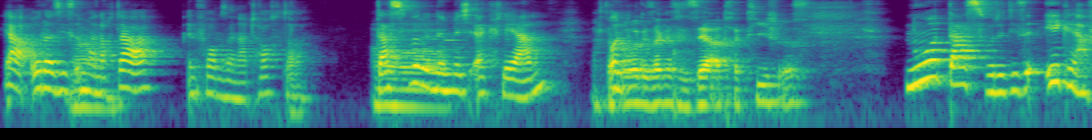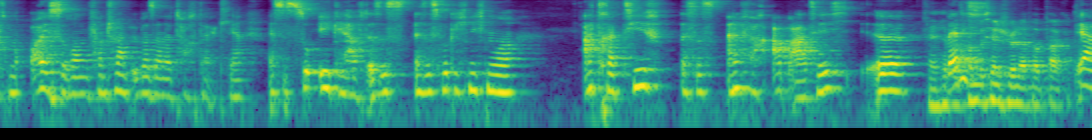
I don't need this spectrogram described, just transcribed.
Ja, oder sie ist Ah. immer noch da, in Form seiner Tochter. Das Oh. würde nämlich erklären, Ach, da wurde gesagt, dass sie sehr attraktiv ist. Nur das würde diese ekelhaften Äußerungen von Trump über seine Tochter erklären. Es ist so ekelhaft. Es ist, es ist wirklich nicht nur attraktiv, es ist einfach abartig. Äh, Ja, ich habe werde das ich, noch ein bisschen schöner verpackt. ja,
